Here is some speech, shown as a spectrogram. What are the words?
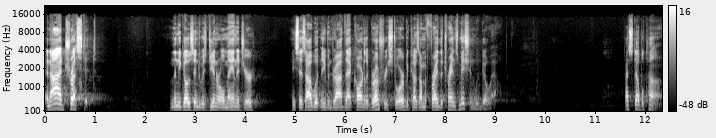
and I'd trust it. And then he goes into his general manager. He says, I wouldn't even drive that car to the grocery store because I'm afraid the transmission would go out. That's double tongued.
